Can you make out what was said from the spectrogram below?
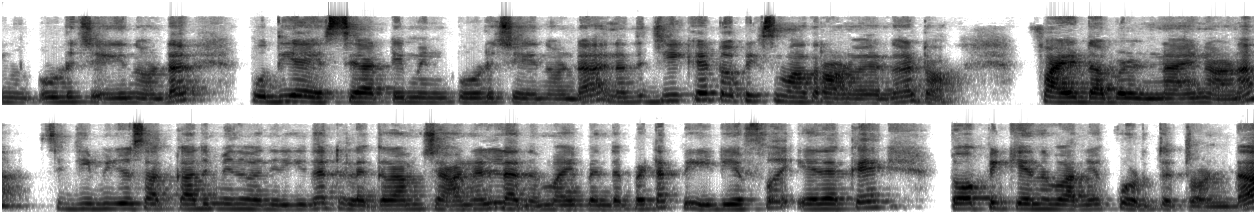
ഇൻക്ലൂഡ് ചെയ്യുന്നുണ്ട്. പുതിയ എസ് ആർ ടീം ഇൻക്ലൂഡ് ചെയ്യുന്നുണ്ട്. അതിനകത്ത് ജി കെ ടോപ്പിക്സ് മാത്രമാണ് വരുന്നത് കേട്ടോ? ഫൈവ് ഡബിൾ നയൻ ആണ്. C G B Jose academy എന്ന് വന്നിരിക്കുന്ന ടെലഗ്രാം ചാനലിൽ അതുമായി ബന്ധപ്പെട്ട പി ഡി എഫ് ഏതൊക്കെ ടോപ്പിക് എന്ന് പറഞ്ഞ് കൊടുത്തിട്ടുണ്ട്.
